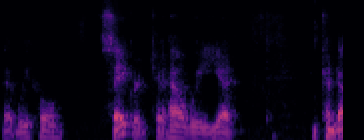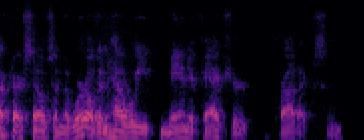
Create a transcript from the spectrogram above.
that we hold sacred to how we uh, conduct ourselves in the world and how we manufacture products and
